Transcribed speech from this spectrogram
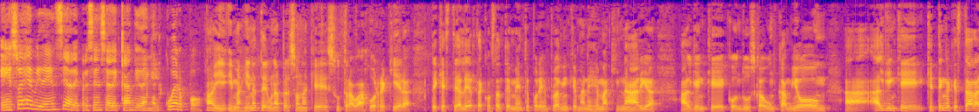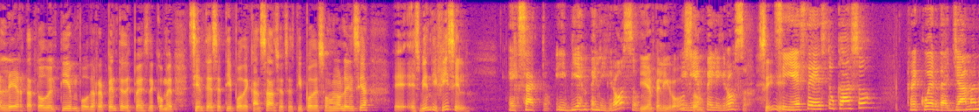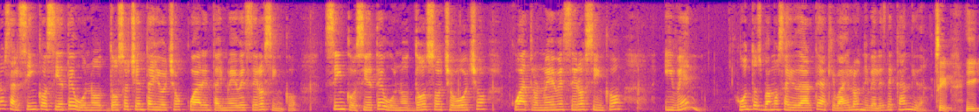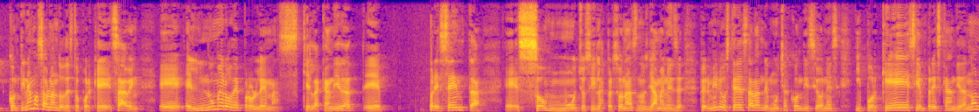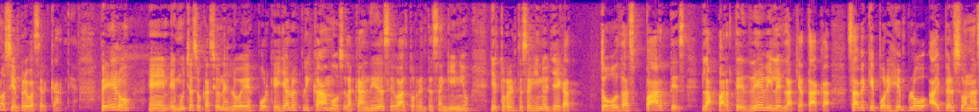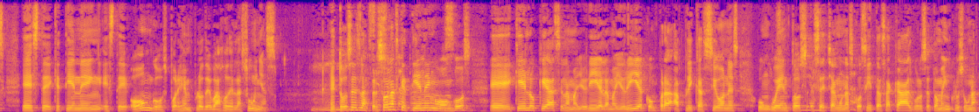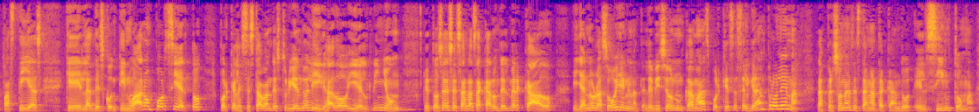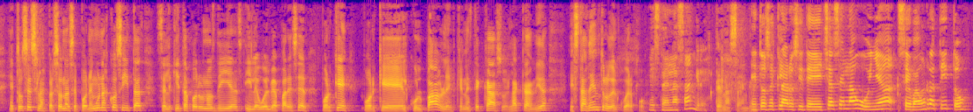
eso es evidencia de presencia de cándida en el cuerpo. Ah, imagínate una persona que su trabajo requiera de que esté alerta constantemente, por ejemplo, alguien que maneje maquinaria, alguien que conduzca un camión, a alguien que, tenga que estar alerta todo el tiempo, de repente después de comer siente ese tipo de cansancio, ese tipo de somnolencia, eh, es bien difícil. Exacto, y bien peligroso. Y bien peligroso. Y bien peligroso. Sí. Si este es tu caso, recuerda, llámanos al 571-288-4905. 571-288-4905 y ven, Juntos vamos a ayudarte a que bajen los niveles de cándida. Sí, y continuemos hablando de esto porque, saben, eh, el número de problemas que la cándida eh, presenta eh, son muchos y las personas nos llaman y dicen, pero mire, ustedes hablan de muchas condiciones y ¿por qué siempre es cándida? No, no siempre va a ser cándida, pero en, en, muchas ocasiones lo es porque ya lo explicamos, la cándida se va al torrente sanguíneo y el torrente sanguíneo llega todas partes. La parte débil es la que ataca. Sabe que, por ejemplo, hay personas este, que tienen este, hongos, por ejemplo, debajo de las uñas. Mm, Entonces, las personas que tienen hongos, eh, ¿qué es lo que hace la mayoría? La mayoría compra aplicaciones, ungüentos, se echan unas cositas acá, algunos se toman incluso unas pastillas que las descontinuaron, por cierto, porque les estaban destruyendo el hígado y el riñón. Entonces esas las sacaron del mercado y ya no las oyen en la televisión nunca más porque ese es el gran problema. Las personas están atacando el síntoma. Entonces las personas se ponen unas cositas, se le quita por unos días y le vuelve a aparecer. ¿Por qué? qué? Porque el culpable, que en este caso es la cándida, está dentro del cuerpo. Está en la sangre. Está en la sangre. Entonces, claro, si te echas en la uña, se va un ratito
